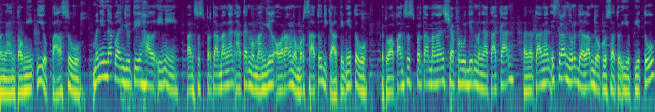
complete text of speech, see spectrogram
mengantongi IUP palsu. Menindaklanjuti hal ini, Pansus Pertambangan akan memanggil orang nomor satu di Kaltim itu. Ketua Pansus Pertambangan Syafrudin mengatakan, tanda tangan Isra Nur dalam 21 IUP itu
